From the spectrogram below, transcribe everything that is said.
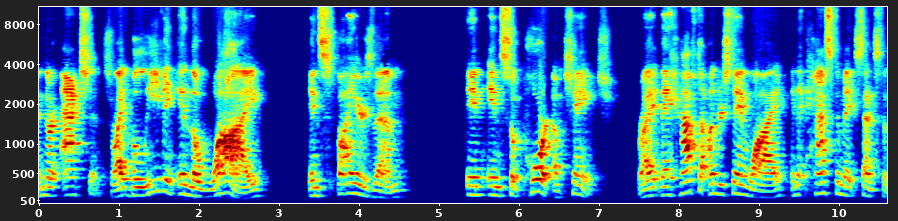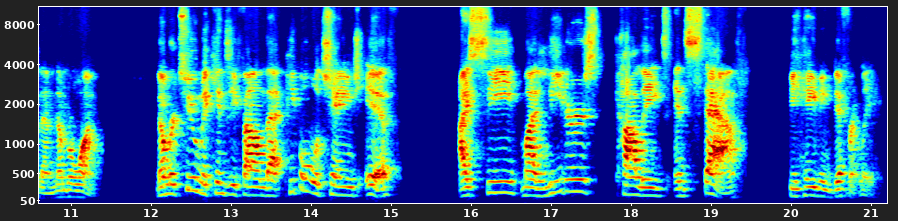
and their actions, right? Believing in the why inspires them in, in support of change, right? They have to understand why, and it has to make sense to them, number one. Number two, McKinsey found that people will change if I see my leaders colleagues, and staff behaving differently.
